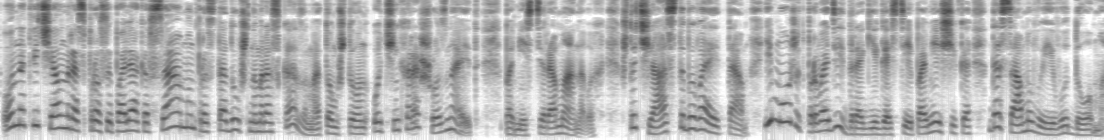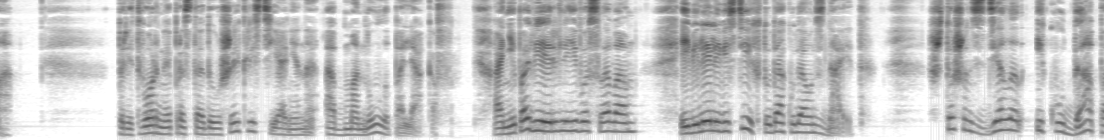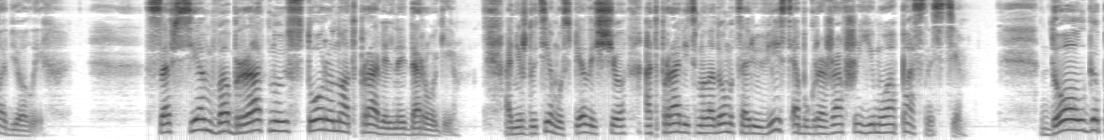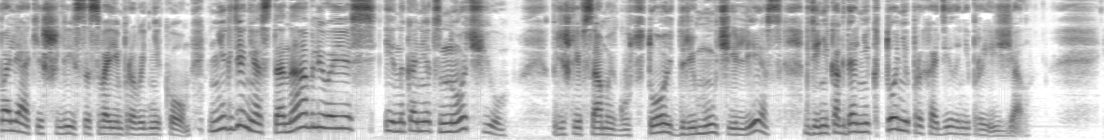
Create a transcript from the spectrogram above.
он отвечал на расспросы поляков самым простодушным рассказом о том, что он очень хорошо знает поместье Романовых, что часто бывает там и может проводить дорогих гостей помещика до самого его дома. Притворное простодушие крестьянина обмануло поляков. Они поверили его словам и велели вести их туда, куда он знает. Что ж он сделал и куда повел их? Совсем в обратную сторону от правильной дороги. А между тем успел еще отправить молодому царю весть об угрожавшей ему опасности. Долго поляки шли со своим проводником, нигде не останавливаясь, и, наконец, ночью пришли в самый густой, дремучий лес, где никогда никто не проходил и не проезжал.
